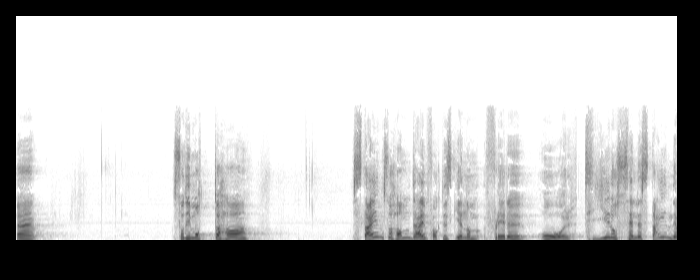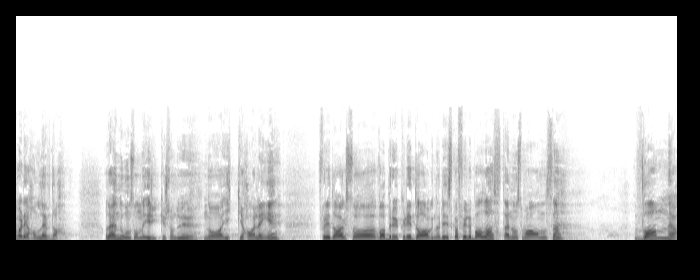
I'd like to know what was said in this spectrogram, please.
Eh, så de måtte ha stein, så han drev faktisk gjennom flere årtier å selge stein. Det var det han levde av. Og Det er noen sånne yrker som du nå ikke har lenger. For i dag, så, Hva bruker de i dag når de skal fylle ballast? Er det noen som har anelse? Vann, ja.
